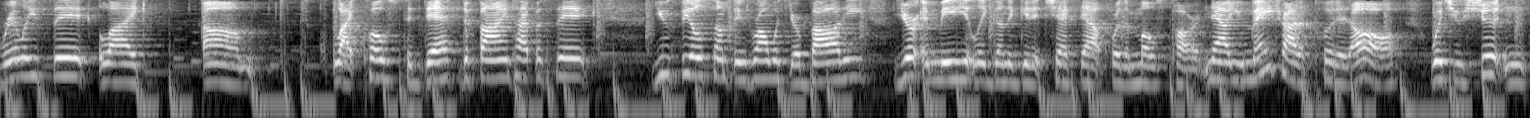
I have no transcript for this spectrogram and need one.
really sick, like um like close to death defined type of sick, you feel something's wrong with your body, you're immediately going to get it checked out for the most part. Now, you may try to put it off, which you shouldn't,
